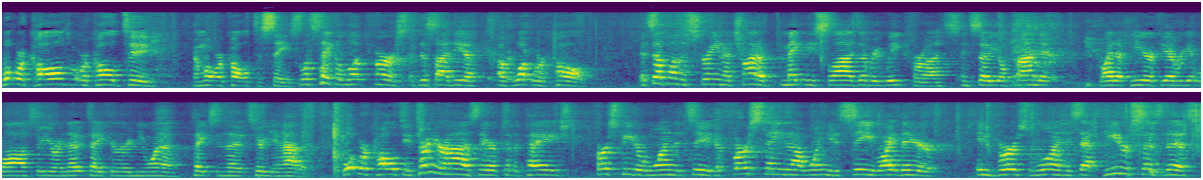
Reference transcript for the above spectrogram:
What we're called, what we're called to, and what we're called to see. So let's take a look first at this idea of what we're called. It's up on the screen. I try to make these slides every week for us, and so you'll find it right up here if you ever get lost or you're a note taker and you want to take some notes. Here you have it. What we're called to. Turn your eyes there to the page, 1 Peter 1 to 2. The first thing that I want you to see right there in verse 1 is that Peter says this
